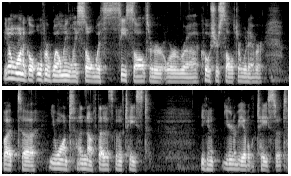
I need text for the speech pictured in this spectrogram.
you don't want to go overwhelmingly so with sea salt or, or uh, kosher salt or whatever, but uh, you want enough that it's going to taste, you can, you're going to be able to taste it.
